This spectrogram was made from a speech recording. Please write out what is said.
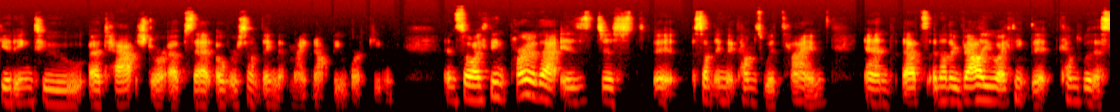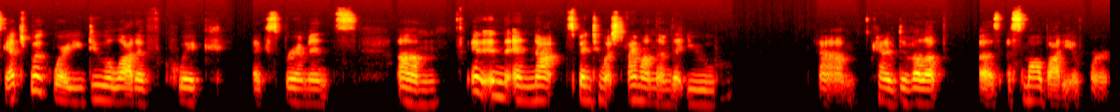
getting too attached or upset over something that might not be working. And so I think part of that is just it, uh, something that comes with time. And that's another value I think that comes with a sketchbook where you do a lot of quick experiments um, and, and, and, not spend too much time on them that you um, kind of develop a, a small body of work.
